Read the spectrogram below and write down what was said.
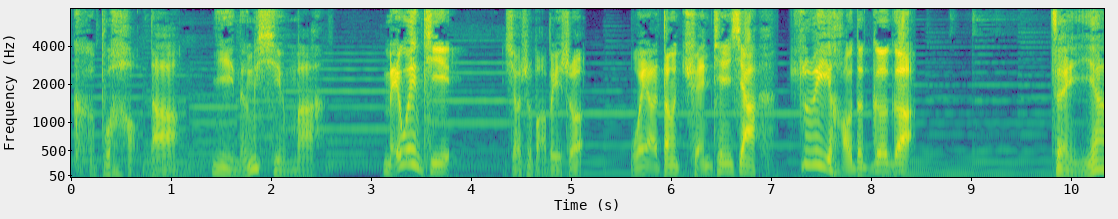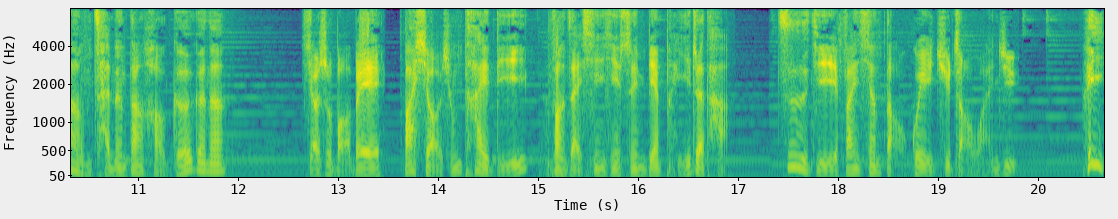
可不好当，你能行吗？”“没问题。”小鼠宝贝说：“我要当全天下。”最好的哥哥，怎样才能当好哥哥呢？小鼠宝贝把小熊泰迪放在欣欣身边陪着他，自己翻箱倒柜去找玩具。嘿，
